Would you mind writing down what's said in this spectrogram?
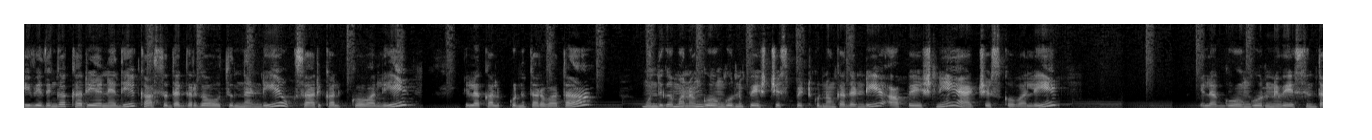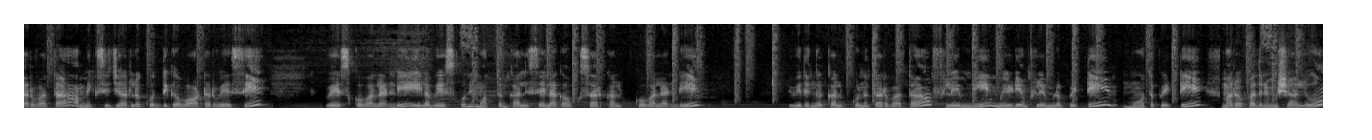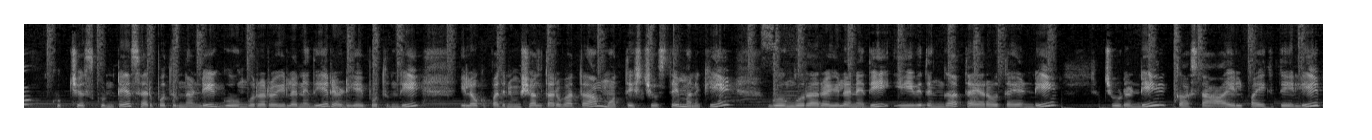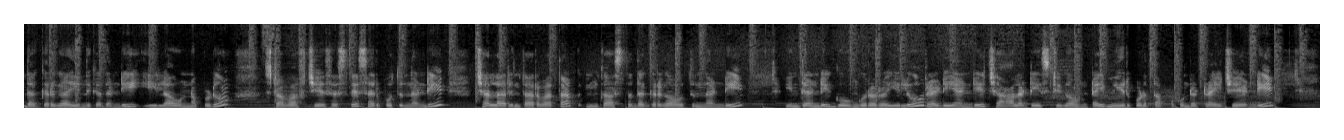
ఈ విధంగా కర్రీ అనేది కాస్త దగ్గరగా అవుతుందండి. ఒకసారి కలుపుకోవాలి. ఇలా కలుపుకున్న తర్వాత ముందుగా మనం గోంగూరను పేస్ట్ చేసి పెట్టుకున్నాం కదండి. ఆ పేస్ట్ని యాడ్ చేసుకోవాలి. ఇలా గోంగూరని వేసిన తర్వాత ఆ మిక్సీ జార్లో కొద్దిగా వాటర్ వేసి వేసుకోవాలండి. ఇలా వేసుకొని మొత్తం కలిసేలాగా ఒకసారి కలుపుకోవాలండి. ఈ విధంగా కలుపుకున్న తర్వాత ఫ్లేమ్ని మీడియం ఫ్లేమ్లో పెట్టి మూత పెట్టి మరో పది నిమిషాలు కుక్ చేసుకుంటే సరిపోతుందండి. గోంగూర రొయ్యలు అనేది రెడీ అయిపోతుంది. ఇలా ఒక పది నిమిషాల తర్వాత మూత తీసి చూస్తే మనకి గోంగూర రొయ్యలు అనేది ఈ విధంగా తయారవుతాయండి. చూడండి కాస్త ఆయిల్ పైకి తేలి దగ్గరగా అయింది కదండి. ఇలా ఉన్నప్పుడు స్టవ్ ఆఫ్ చేసేస్తే సరిపోతుందండి. చల్లారిన తర్వాత ఇంకాస్త దగ్గరగా అవుతుందండి. ఇంతండి గోంగూర రొయ్యలు రెడీ అండి. చాలా టేస్టీగా ఉంటాయి. మీరు కూడా తప్పకుండా ట్రై చేయండి.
